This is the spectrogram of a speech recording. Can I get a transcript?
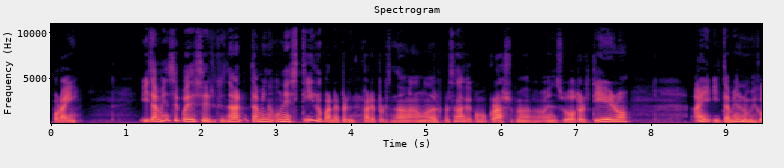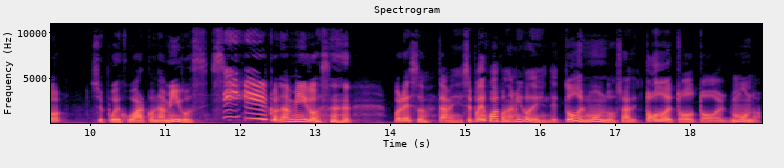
por ahí. Y también se puede seleccionar también un estilo para, para uno de los personajes, como Crash en su otro estilo. Ay, y también lo mejor, se puede jugar con amigos. Sí, con amigos. Por eso, también se puede jugar con amigos de, todo el mundo, o sea, de todo, de todo, todo el mundo,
